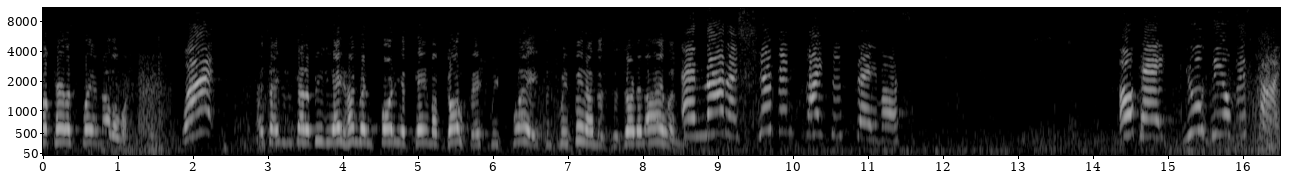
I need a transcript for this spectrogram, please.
Okay, let's play another one. What? I say this has got to be the 840th game of Go Fish we've played since we've been on this deserted island. And not a ship in sight to save us. Okay, you deal this time.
